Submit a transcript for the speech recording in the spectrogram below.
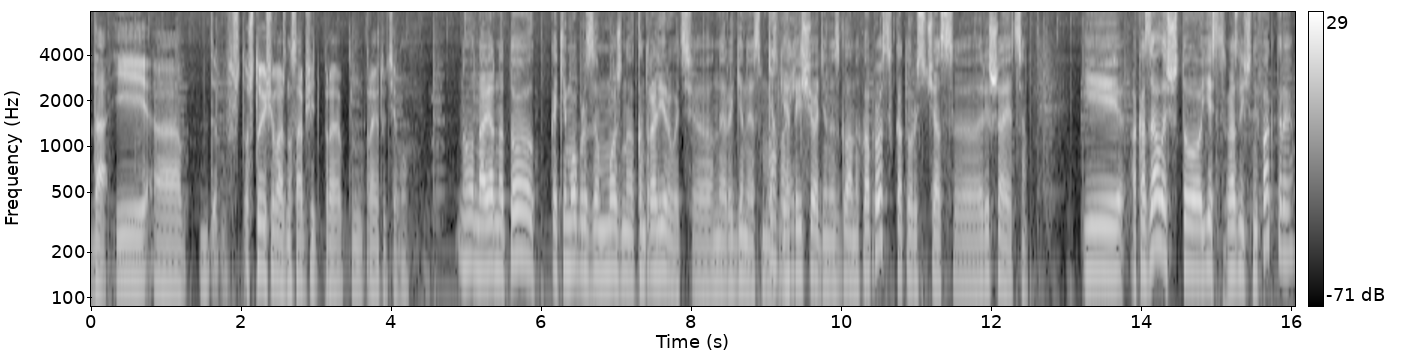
Да, и э, что, что еще важно сообщить про, про эту тему? Ну, наверное, то, каким образом можно контролировать э, нейрогенез мозга. Давайте. Это еще один из главных вопросов, который сейчас э, решается. И оказалось, что есть различные факторы,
